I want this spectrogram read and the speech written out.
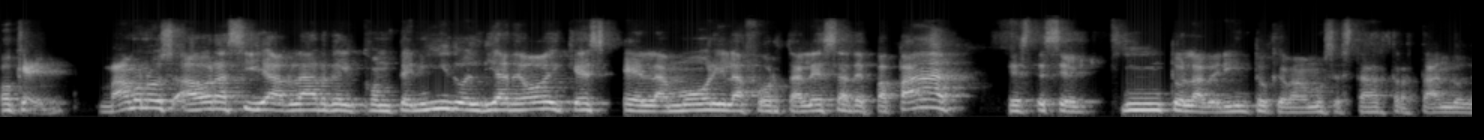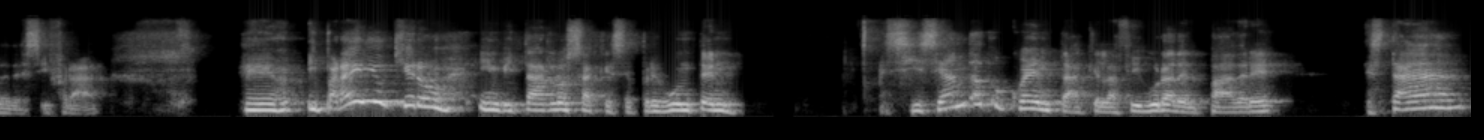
Ok, vámonos ahora sí a hablar del contenido el día de hoy, que es el amor y la fortaleza de papá. Este es el quinto laberinto que vamos a estar tratando de descifrar. Eh, y para ello quiero invitarlos a que se pregunten si se han dado cuenta que la figura del padre está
